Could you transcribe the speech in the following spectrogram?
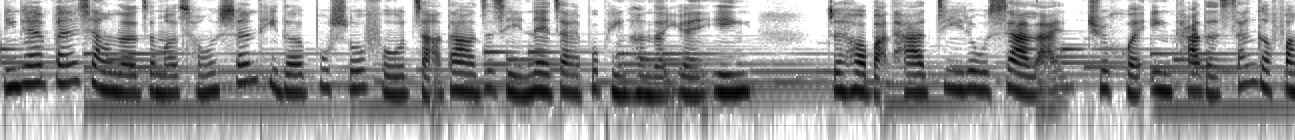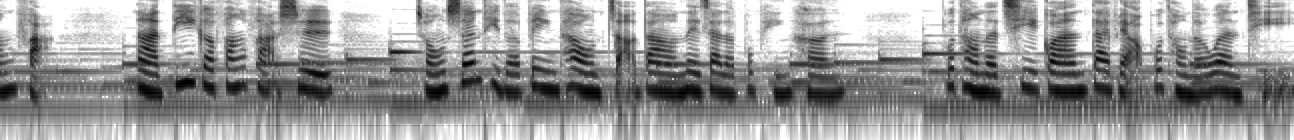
今天分享了怎么从身体的不舒服找到自己内在不平衡的原因，最后把它记录下来，去回应它的三个方法。那第一个方法是。从身体的病痛找到内在的不平衡，不同的器官代表不同的问题。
